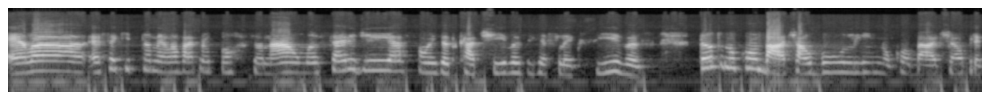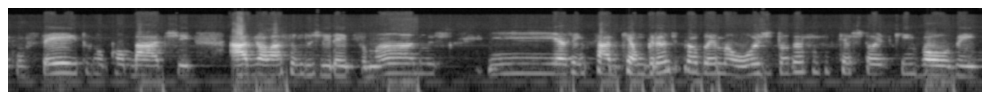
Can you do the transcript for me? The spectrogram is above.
Ela, essa equipe também ela vai proporcionar uma série de ações educativas e reflexivas, tanto no combate ao bullying, no combate ao preconceito, no combate à violação dos direitos humanos, e a gente sabe que é um grande problema hoje todas essas questões que envolvem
